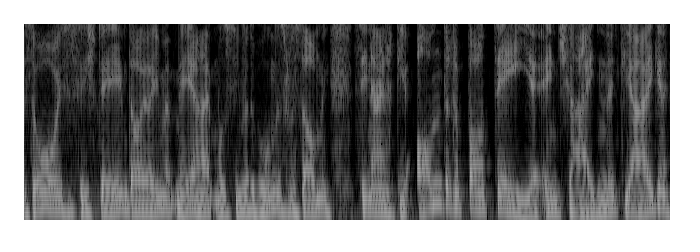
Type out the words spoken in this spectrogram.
so, unser System, da ja immer die Mehrheit muss sein von der Bundesversammlung, sind eigentlich die anderen Parteien entscheiden, nicht die eigenen.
